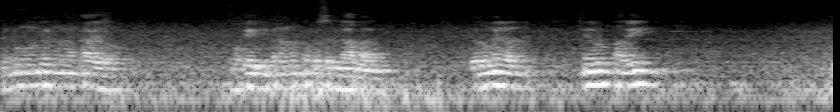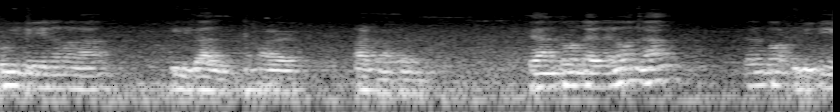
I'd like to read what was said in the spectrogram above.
nagmumundar naman tayo, okay, hindi pa naman tapos ang laban. Pero ngayon, meron pa rin bumibili ng mga illegal na fire, firecracker. Kaya nagkaroon tayo ngayon ng ganitong activity.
